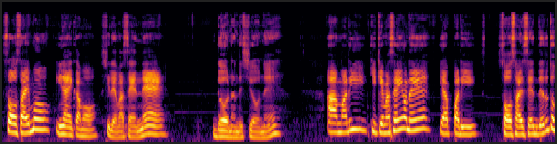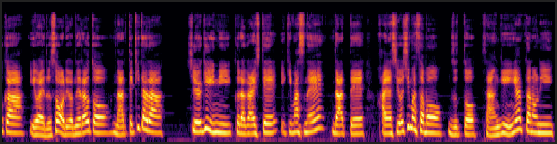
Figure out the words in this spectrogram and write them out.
総裁もいないかもしれませんね。どうなんでしょうね。あんまり聞けませんよね。やっぱり総裁選出るとか、いわゆる総理を狙うとなってきたら、衆議院にくら替えしていきますね。だって、林義正もずっと参議院やったのに、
